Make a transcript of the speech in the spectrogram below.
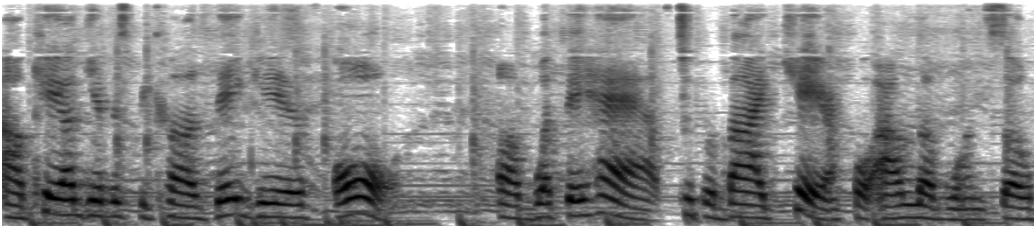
our caregivers because they give all of what they have to provide care for our loved ones. So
